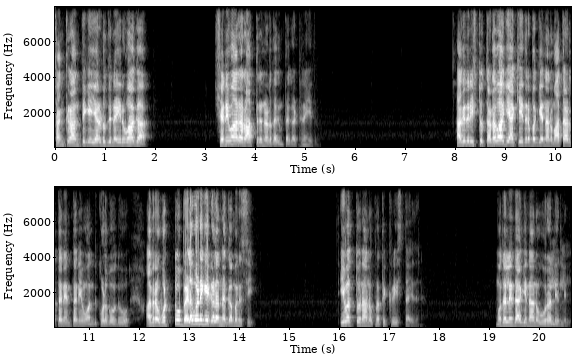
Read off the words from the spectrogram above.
ಸಂಕ್ರಾಂತಿಗೆ ಎರಡು ದಿನ ಇರುವಾಗ ಶನಿವಾರ ರಾತ್ರಿ ನಡೆದಂಥ ಘಟನೆ ಇದು. ಹಾಗಾದರೆ ಇಷ್ಟು ತಡವಾಗಿ ಯಾಕೆ ಇದರ ಬಗ್ಗೆ ನಾನು ಮಾತಾಡ್ತೇನೆ ಅಂತ ನೀವು ಅಂದ್ಕೊಳ್ಬೋದು ಅದರ ಒಟ್ಟು ಬೆಳವಣಿಗೆಗಳನ್ನು ಗಮನಿಸಿ. ಇವತ್ತು ನಾನು ಪ್ರತಿಕ್ರಿಯಿಸ್ತಾ ಇದ್ದೇನೆ. ಮೊದಲನೇದಾಗಿ ನಾನು ಊರಲ್ಲಿರಲಿಲ್ಲ.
